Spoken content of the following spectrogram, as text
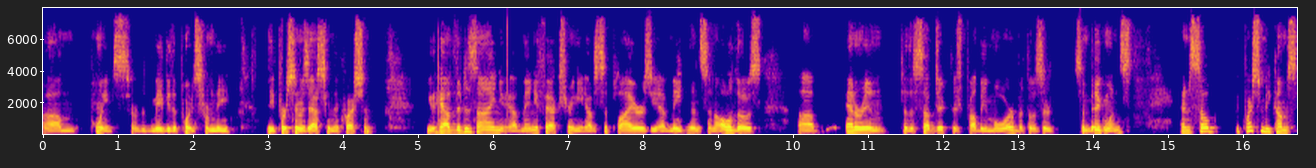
um, points, or maybe the points from the the person who was asking the question. You have the design, you have manufacturing, you have suppliers, you have maintenance, and all of those uh, enter into the subject. There's probably more, but those are some big ones. And so the question becomes,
